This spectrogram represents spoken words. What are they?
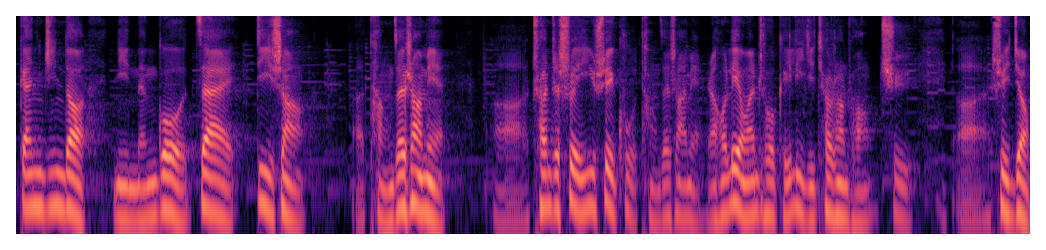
干净到你能够在地上，啊，躺在上面，啊，穿着睡衣睡裤躺在上面，然后练完之后可以立即跳上床去。啊，睡觉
